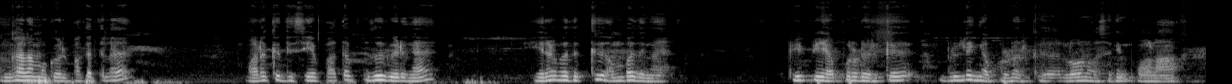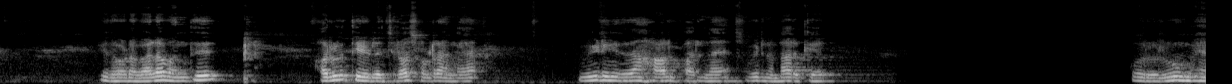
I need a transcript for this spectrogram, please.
அங்காளம்மன் கோயில் பக்கத்தில் வடக்கு திசையை பார்த்தா புது வீடுங்க. இருபதுக்கு ஐம்பதுங்க. பிபி அப்ரூவ்டு இருக்குது பில்டிங் அப்ரூவ்டு இருக்குது லோன் வசதியும் போகலாம். இதோட விலை வந்து அறுபத்தி ஏழு லட்ச ரூபா சொல்கிறாங்க வீடு இதுதான் ஹால் பாருங்கள் வீடு நல்லாயிருக்கு ஒரு ரூமு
